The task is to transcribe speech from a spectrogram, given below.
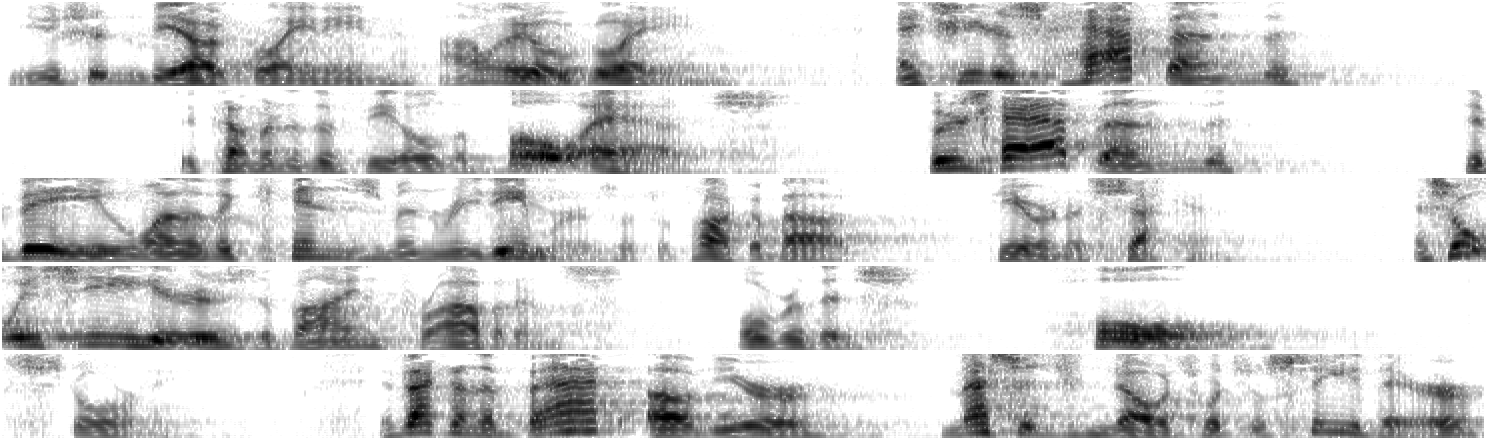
you shouldn't be out gleaning. I'm going to go glean. And she just happened to come into the field of Boaz, who just happened to be one of the kinsman redeemers, which we'll talk about here in a second. And so what we see here is divine providence over this whole story. In fact, on the back of your message notes, what you'll see there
